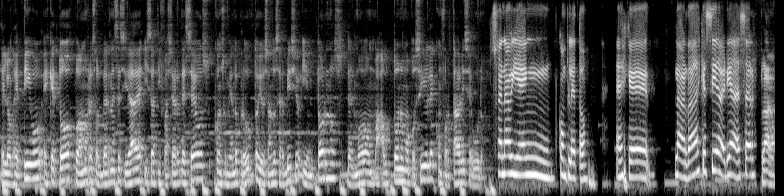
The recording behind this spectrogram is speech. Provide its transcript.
el objetivo es que todos podamos resolver necesidades y satisfacer deseos consumiendo productos y usando servicios y entornos del modo más autónomo posible, confortable y seguro. Suena bien completo. Es que la verdad es que sí debería de ser. Claro,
